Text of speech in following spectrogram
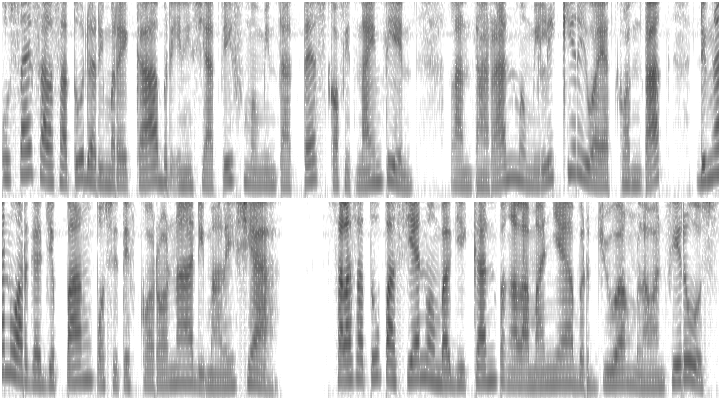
usai salah satu dari mereka berinisiatif meminta tes COVID-19 lantaran memiliki riwayat kontak dengan warga Jepang positif corona di Malaysia. Salah satu pasien membagikan pengalamannya berjuang melawan virus.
